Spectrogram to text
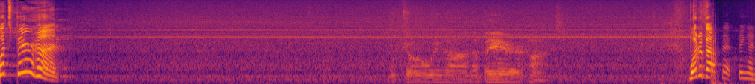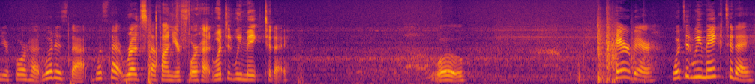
What's bear hunt? We're going on a bear hunt. What about that thing on your forehead? What is that? What's that red stuff on your forehead? What did we make today? Whoa. Hair Bear, what did we make today?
